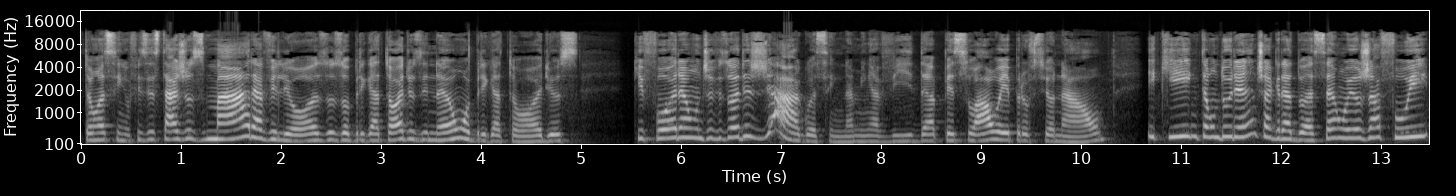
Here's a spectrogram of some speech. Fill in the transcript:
Então, assim, eu fiz estágios maravilhosos, obrigatórios e não obrigatórios, que foram divisores de água, assim, na minha vida pessoal e profissional. E que, então, durante a graduação, eu já fui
